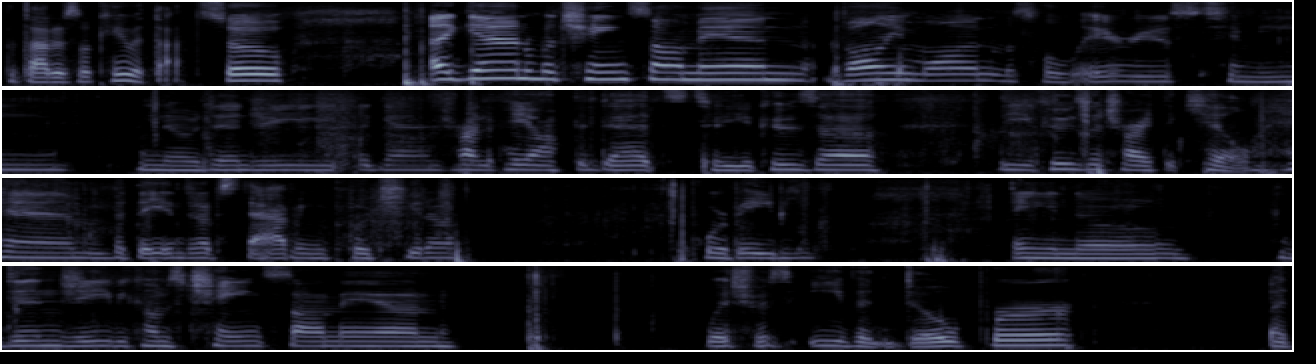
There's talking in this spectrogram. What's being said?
But that is okay with that. So, again with Chainsaw Man, Volume 1 was hilarious to me. You know, Denji, again, trying to pay off the debts to Yakuza. The Yakuza tried to kill him, but they ended up stabbing Pochita. Poor baby. And, you know, Denji becomes Chainsaw Man, which was even doper. But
